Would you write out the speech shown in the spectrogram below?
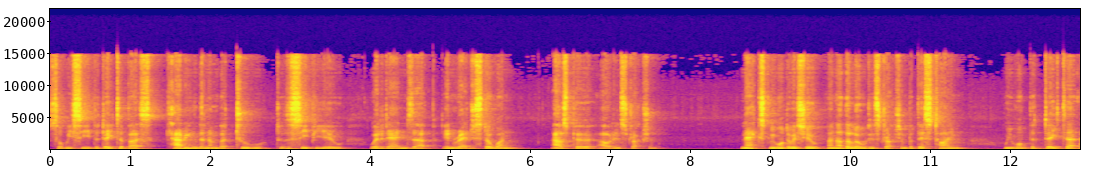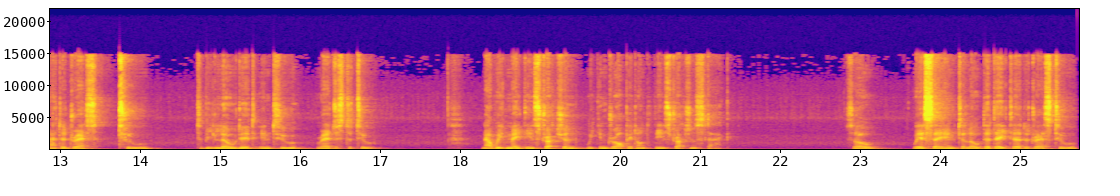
so we see the data bus carrying the number 2 to the CPU where it ends up in register 1 as per our instruction. Next we want to issue another load instruction but this time we want the data at address 2 to be loaded into register 2. Now we've made the instruction, we can drop it onto the instruction stack. So we're saying to load the data at address 2,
